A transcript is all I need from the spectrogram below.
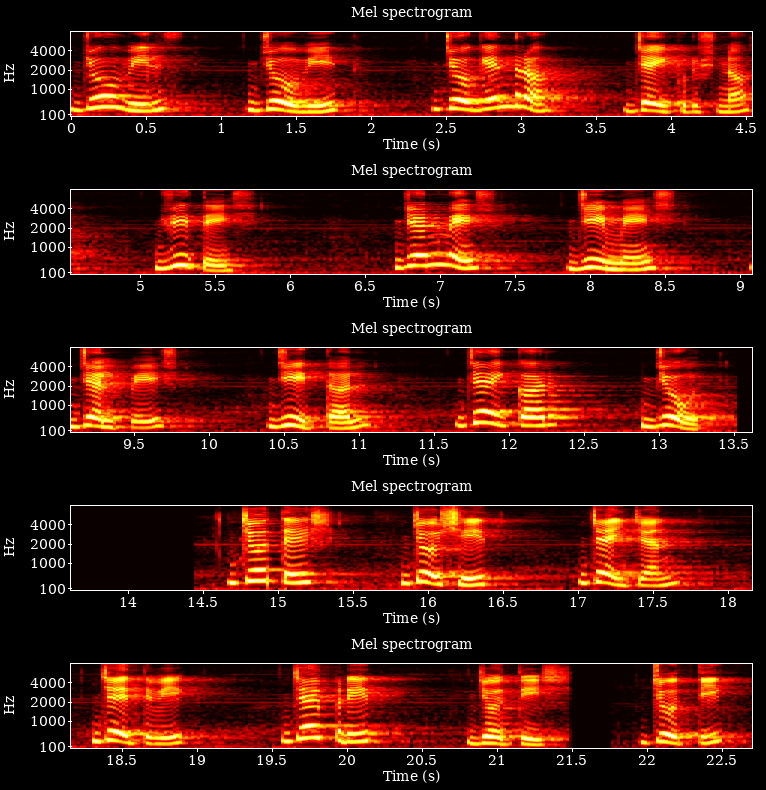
Jovils Jovit Jogendra Jaikrishna Dwitesh Janmesh, Jimesh, Jalpesh, Jeetal, Jaikar, Jyot. ज्योतेश जोशीत जयचंद, जैत्विक, जयप्रीत, ज्योतिष। ज्योतिक,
